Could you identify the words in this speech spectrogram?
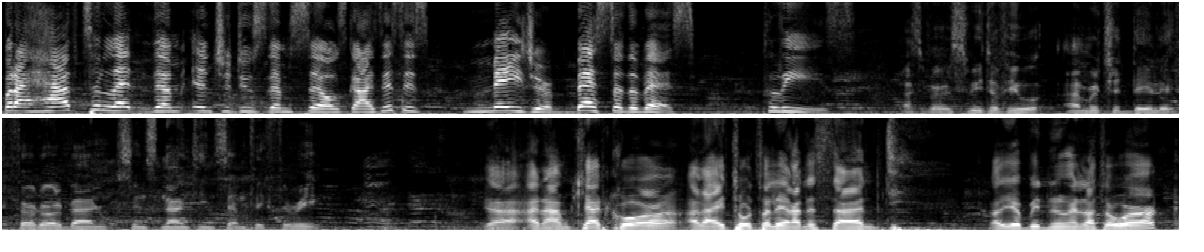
but I have to let them introduce themselves, guys. This is major, best of the best. Please. That's very sweet of you. I'm Richard Daley, Third World Band since 1973. Yeah, and I'm Cat Coore, and I totally understand that you've been doing a lot of work,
